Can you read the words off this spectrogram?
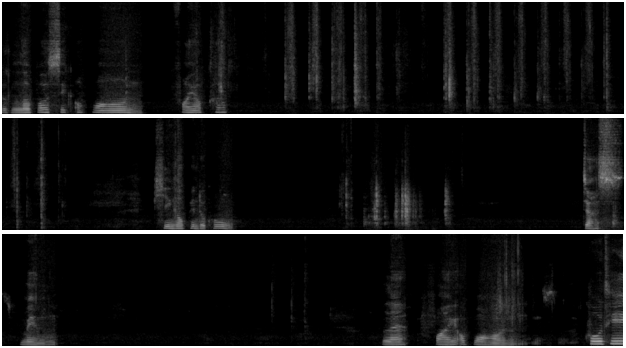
The Lover Six of Wands Five of Cup, King of Pentacles Judgment และ Five of Wands คู่ที่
